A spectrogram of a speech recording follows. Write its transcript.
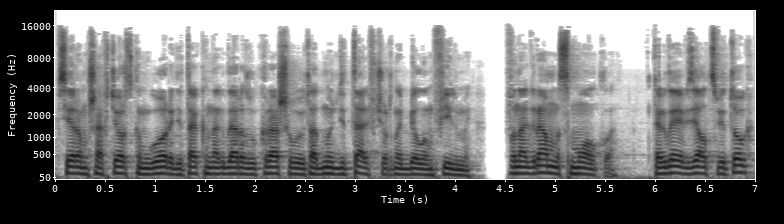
в сером шахтерском городе, так иногда разукрашивают одну деталь в черно-белом фильме. Фонограмма смолкла. Тогда я взял цветок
